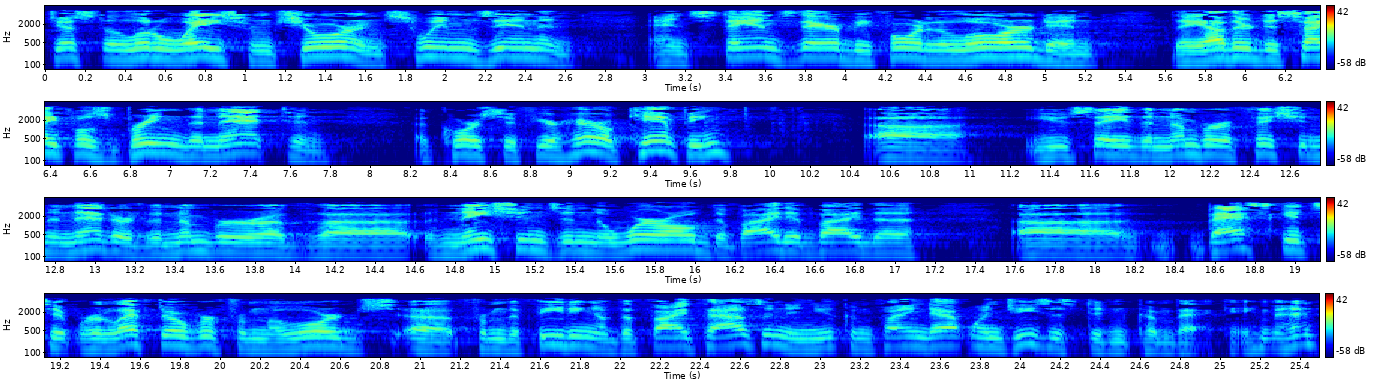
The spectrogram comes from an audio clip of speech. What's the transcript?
just a little ways from shore and swims in and, and stands there before the Lord. And the other disciples bring the net, and of course, if you're Harold camping, uh, you say the number of fish in the net or the number of uh, nations in the world divided by the uh, baskets that were left over from the Lord's uh, from the feeding of the five thousand, and you can find out when Jesus didn't come back. Amen.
